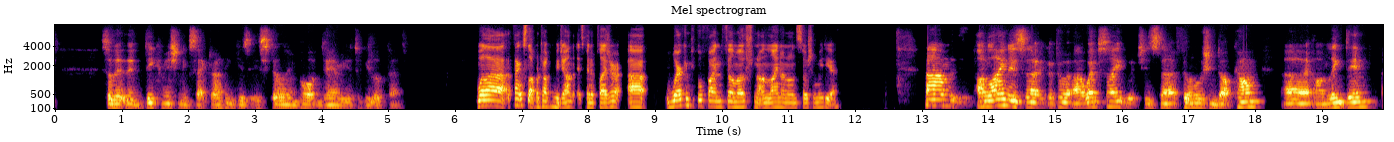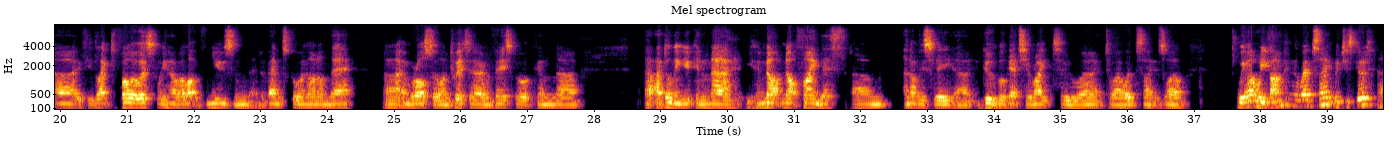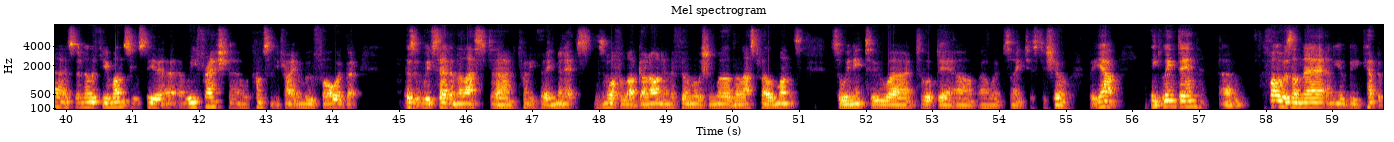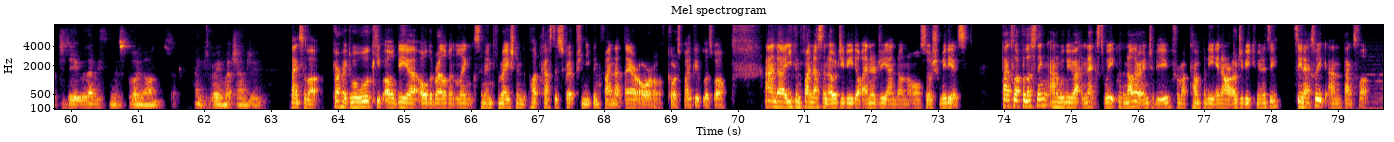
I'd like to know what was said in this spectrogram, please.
So the, the decommissioning sector, I think, is, is still an important area to be looked at. Well, uh, thanks a lot for talking to me, John. It's been a pleasure. Uh, where can people find FilmOcean online and on social media? Um, online is uh, to our website, which is uh, uh, on LinkedIn. Uh, if you'd like to follow us, we have a lot of news and, and events going on on there. Uh, and we're also on Twitter and Facebook. And uh, I don't think you can uh, you can not not find this. Um, and obviously, Google gets you right to to our website as well. We are revamping the website, which is good. so another few months, you'll see a, a refresh. we're constantly trying to move forward, but as we've said in the last uh, 20, 30 minutes, there's an awful lot gone on in the FilmOcean world in the last 12 months. So we need to uh, to update our, our website just to show. But yeah, I think LinkedIn, um, follow us on there and you'll be kept up to date with everything that's going on. So thank you very much, Andrew. Thanks a lot. Perfect. Well, we'll keep all the uh, all the relevant links and information in the podcast description. You can find that there, or of course by Google as well. And uh, you can find us on ogb.energy and on all social medias. Thanks a lot for listening, and we'll be back next week with another interview from a company in our OGB community. See you next week, and thanks a lot.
